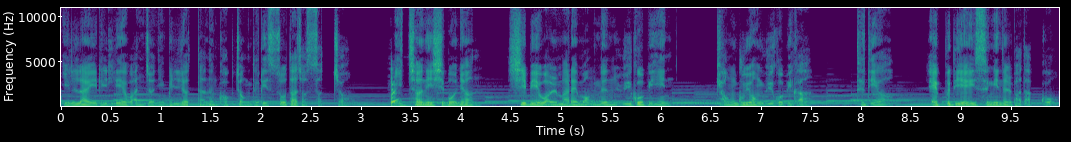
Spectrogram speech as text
일라이릴리에 완전히 밀렸다는 걱정들이 쏟아졌었죠. 2025년 12월 말에 먹는 위고비인 경구용 위고비가 드디어 FDA 승인을 받았고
